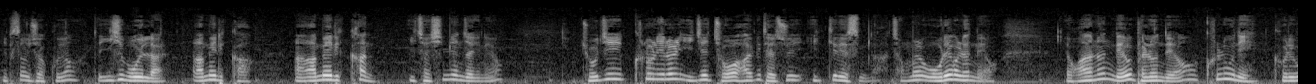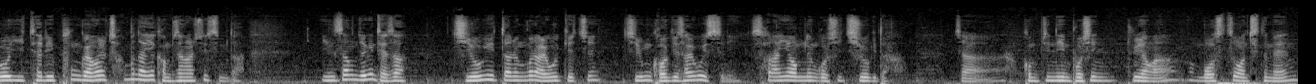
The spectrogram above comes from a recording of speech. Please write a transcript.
이렇게 써주셨고요. 25일날 아메리카, 아, American 2010년작이네요. 조지 클루니를 이제 좋아하게 될 수 있게 됐습니다. 정말 오래 걸렸네요. 영화는 매우 별론데요. 클루니 그리고 이태리 풍광을 차분하게 감상할 수 있습니다. 인상적인 대사 지옥이 있다는 건 알고 있겠지? 지금 거기 살고 있으니 사랑이 없는 곳이 지옥이다. 자, 곰디님 보신 두 영화 Most Wanted Man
